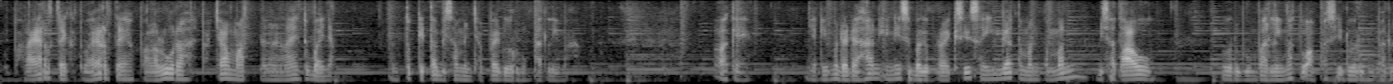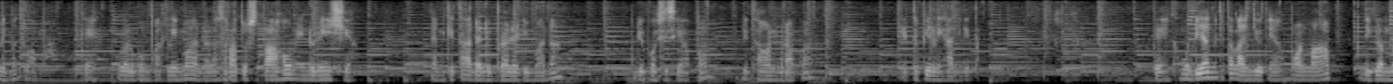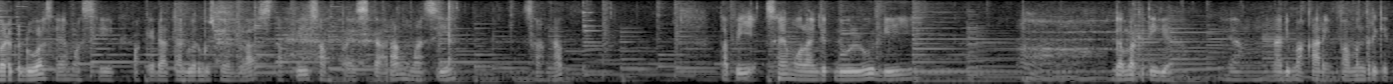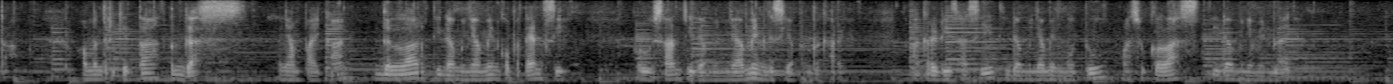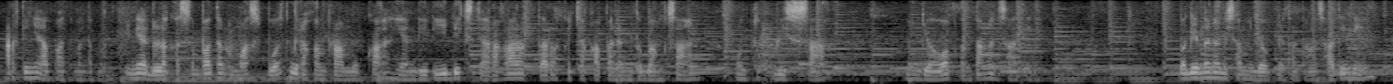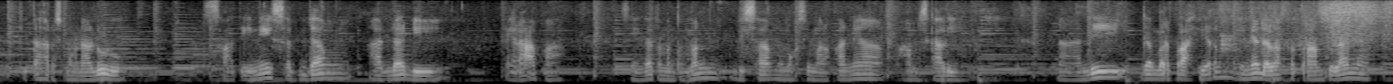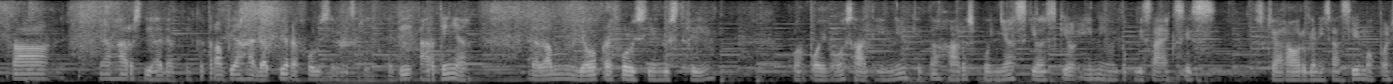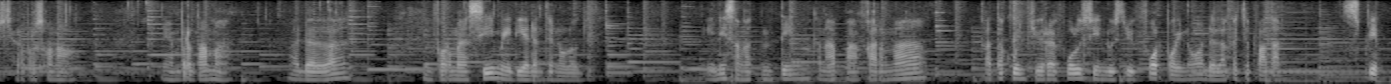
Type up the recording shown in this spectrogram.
kepala RT, ketua RT, kepala lurah, pak camat dan lain-lain itu banyak untuk kita bisa mencapai 2045. Oke, jadi mudah-mudahan ini sebagai proyeksi sehingga teman-teman bisa tahu 2045 itu apa sih 2045 itu apa. Oke, 2045 adalah 100 tahun Indonesia. Dan kita ada di berada di mana? Di posisi apa? Di tahun berapa? Itu pilihan kita. Oke, kemudian kita lanjut ya. Mohon maaf, di gambar kedua saya masih pakai data 2019, tapi sampai sekarang masih sangat. Tapi saya mau lanjut dulu di uh, gambar ketiga, yang Nadiem Makarim, Pak Menteri kita. Pak Menteri kita tegas menyampaikan gelar tidak menjamin kompetensi, kelulusan tidak menjamin kesiapan berkarya, akreditasi tidak menjamin mutu, masuk kelas tidak menjamin belajar Artinya apa teman-teman? Ini adalah kesempatan emas buat gerakan pramuka yang dididik secara karakter, kecakapan, dan kebangsaan untuk bisa menjawab tantangan saat ini. Bagaimana bisa menjawabnya tantangan saat ini? Kita harus mengenal dulu saat ini sedang ada di era apa sehingga teman-teman bisa memaksimalkannya paham sekali. Nah, di gambar terakhir ini adalah keterampilan yang yang harus dihadapi, keterampilan hadapi revolusi industri. Jadi artinya dalam menjawab revolusi industri 4.0 saat ini kita harus punya skill-skill ini untuk bisa eksis secara organisasi maupun secara personal. Yang pertama adalah informasi, media, dan teknologi. Ini sangat penting, kenapa? Karena kata kunci revolusi industri 4.0 adalah kecepatan, speed,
